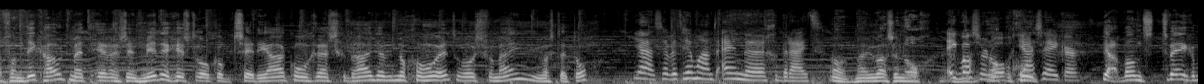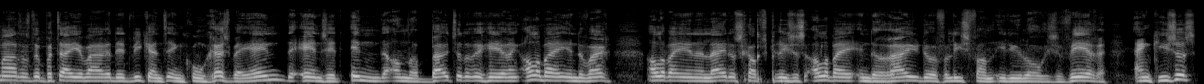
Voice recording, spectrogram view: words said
Ja, Van Dikhout met ergens in het midden. Gisteren ook op het CDA-congres gedraaid. Heb ik nog gehoord, Roos van mij? U was daar toch? Ja, ze hebben het helemaal aan het einde gedraaid. Oh, maar u was er nog. Ik was er nog, goed. ja zeker. Ja, want twee gematigde partijen waren dit weekend in congres bijeen. De een zit in, de ander buiten de regering. Allebei in de war, allebei in een leiderschapscrisis. Allebei in de rui door verlies van ideologische veren en kiezers.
